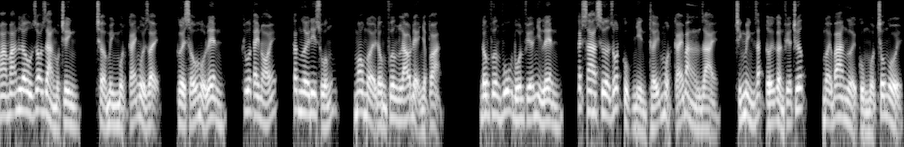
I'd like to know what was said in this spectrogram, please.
Hoa mãn lâu rõ ràng một trình chở mình một cái ngồi dậy, cười xấu hổ lên, khua tay nói, các ngươi đi xuống, mau mời đồng phương lão đệ nhập tọa. Đông phương vũ bốn phía nhìn lên, cách xa xưa rốt cục nhìn thấy một cái bàn dài, chính mình dắt tới gần phía trước, mời ba người cùng một chỗ ngồi.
